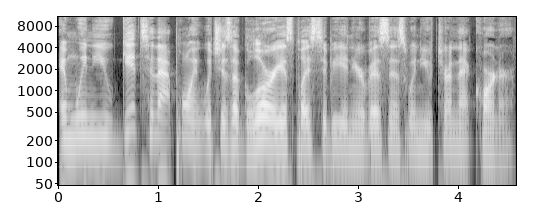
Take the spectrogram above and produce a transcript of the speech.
And when you get to that point, which is a glorious place to be in your business when you turn that corner,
